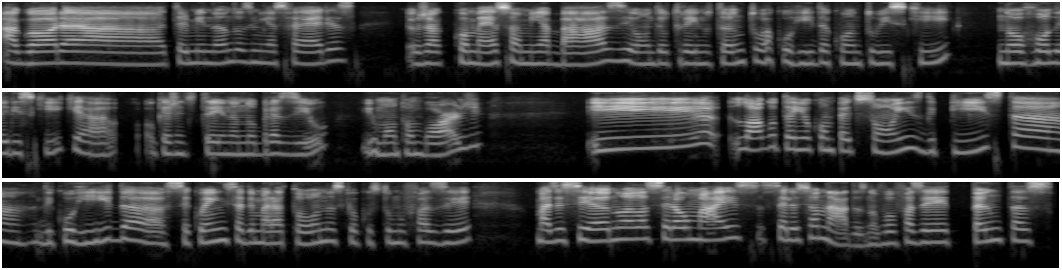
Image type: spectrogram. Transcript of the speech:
Agora, terminando as minhas férias, eu já começo a minha base, onde eu treino tanto a corrida quanto o esqui, no roller ski, que é o que a gente treina no Brasil, e o mountain board. E logo tenho competições de pista, de corrida, sequência de maratonas que eu costumo fazer, mas esse ano elas serão mais selecionadas, não vou fazer tantas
